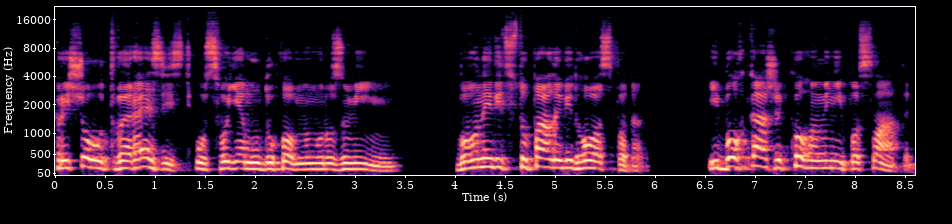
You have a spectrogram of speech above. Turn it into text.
прийшов у тверезість у своєму духовному розумінні, бо вони відступали від Господа. І Бог каже, кого мені послати.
